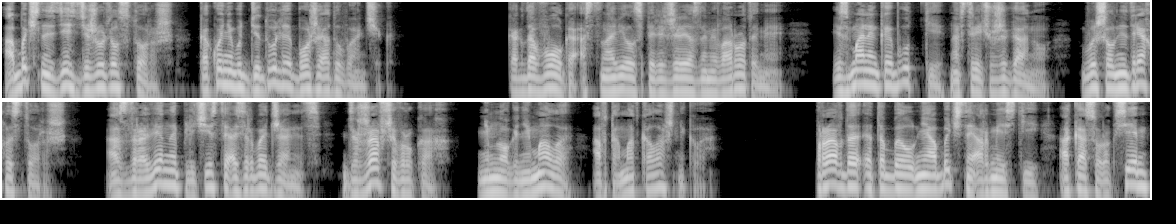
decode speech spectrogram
Обычно здесь дежурил сторож, какой-нибудь дедуля божий одуванчик. Когда «Волга» остановилась перед железными воротами, из маленькой будки навстречу Жигану вышел не дряхлый сторож, а здоровенный плечистый азербайджанец, державший в руках, ни много ни мало, автомат Калашникова. Правда, это был не обычный армейский АК-47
